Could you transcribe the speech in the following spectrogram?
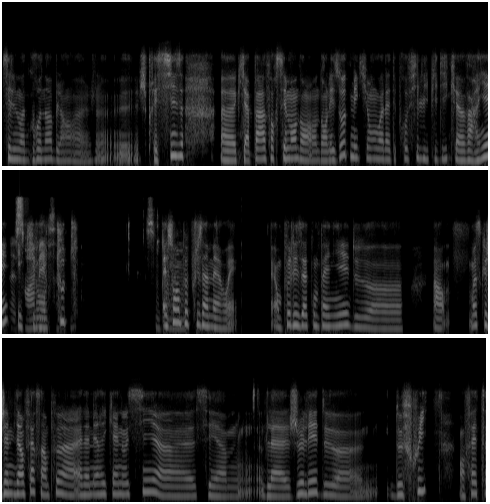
c'est les noix de Grenoble, hein, euh, je, je précise, euh, qu'il n'y a pas forcément dans, dans les autres, mais qui ont voilà, des profils lipidiques euh, variés Elles et qui vont amères, toutes, sont elles sont un même un peu plus amères, ouais. Et On peut les accompagner de. euh, Alors, moi, ce que j'aime bien faire, c'est un peu à, à l'américaine aussi, euh, c'est euh, de la gelée de, euh, de fruits. En fait,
